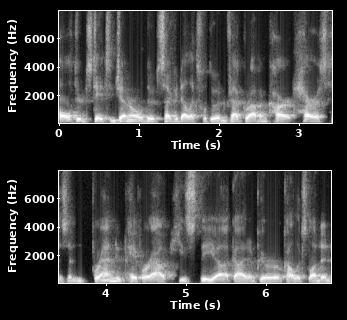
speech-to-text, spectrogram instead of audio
Altered states in general it. Psychedelics will do it. In fact, Robin Carhart-Harris has a brand new paper out. He's the uh, guy at Imperial College London.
